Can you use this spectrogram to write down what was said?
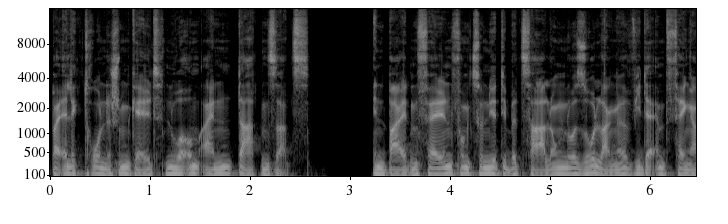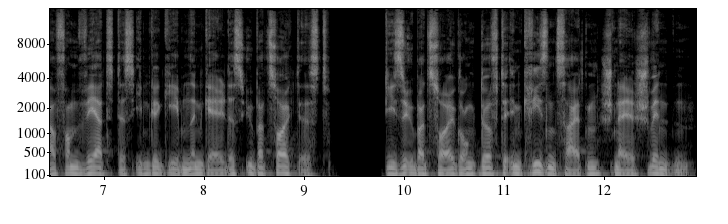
bei elektronischem Geld nur um einen Datensatz. In beiden Fällen funktioniert die Bezahlung nur so lange, wie der Empfänger vom Wert des ihm gegebenen Geldes überzeugt ist. Diese Überzeugung dürfte in Krisenzeiten schnell schwinden.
